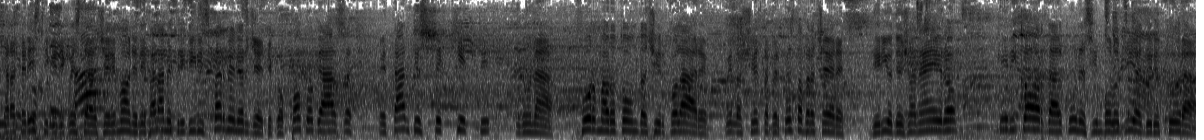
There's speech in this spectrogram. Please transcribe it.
caratteristiche di questa cerimonia, dei parametri di risparmio energetico, poco gas e tanti specchietti in una forma rotonda circolare, quella scelta per questo bracciere di Rio de Janeiro, che ricorda alcune simbologie addirittura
